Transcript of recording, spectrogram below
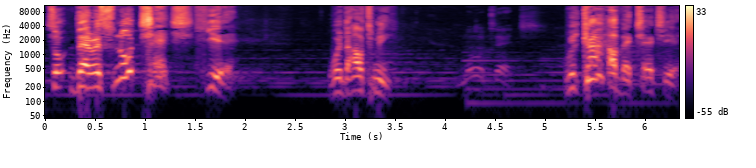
So there is no church here without me. No church. We can't have a church here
